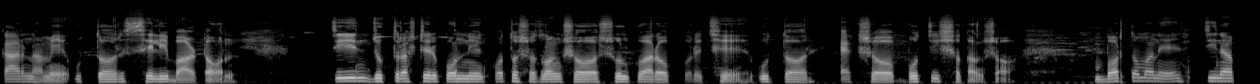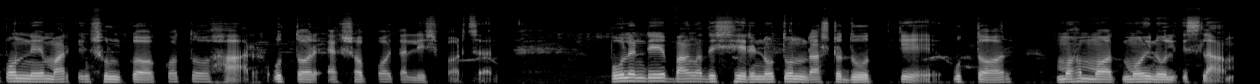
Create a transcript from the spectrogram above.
কার নামে? উত্তর, সেলি বার্টন। চীন যুক্তরাষ্ট্রের পণ্যে কত শতাংশ শুল্ক আরোপ করেছে? উত্তর, একশো পঁচিশ শতাংশ। বর্তমানে চীনা পণ্যে মার্কিন শুল্ক কত হার? উত্তর একশো পঁয়তাল্লিশ পার্সেন্ট। পোল্যান্ডে বাংলাদেশের নতুন রাষ্ট্রদূত কে? উত্তর মোহাম্মদ মইনুল ইসলাম।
